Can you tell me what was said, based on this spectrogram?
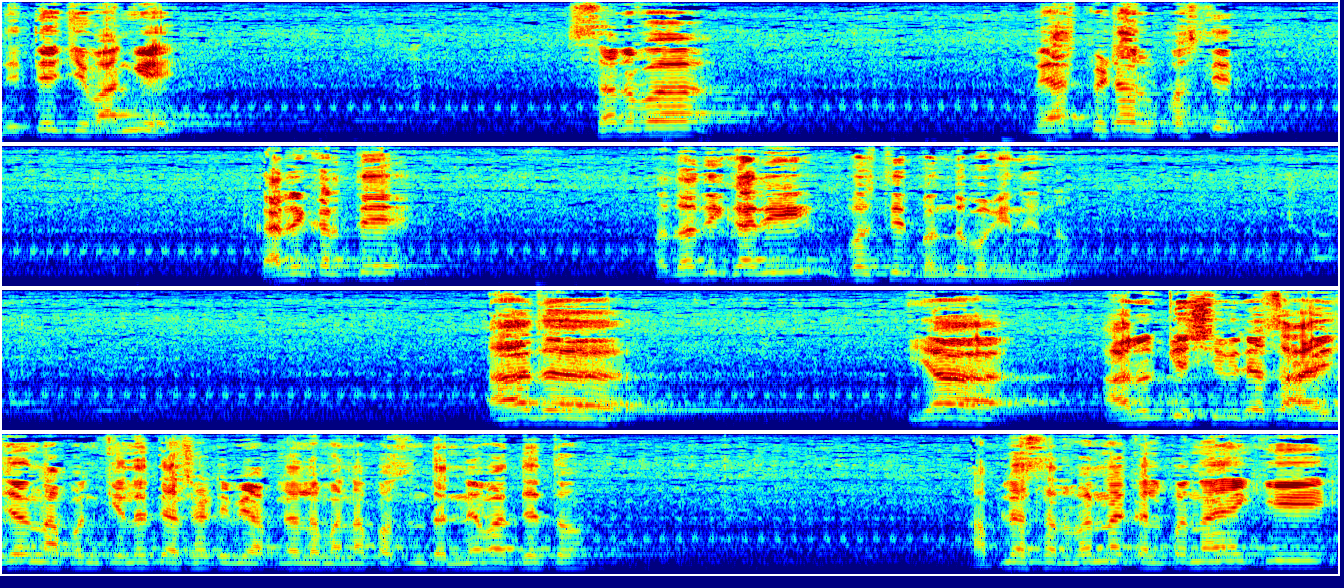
नितेशजी वांगे सर्व व्यासपीठावर उपस्थित कार्यकर्ते पदाधिकारी उपस्थित बंधू भगिनींना. आज या आरोग्य शिबिराचं आयोजन आपण केलं त्यासाठी मी आपल्याला मनापासून धन्यवाद देतो. आपल्या सर्वांना कल्पना आहे की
